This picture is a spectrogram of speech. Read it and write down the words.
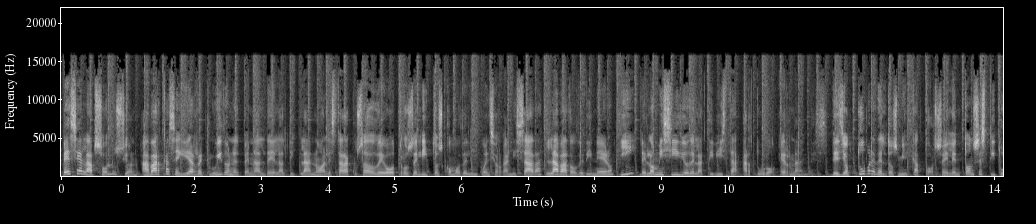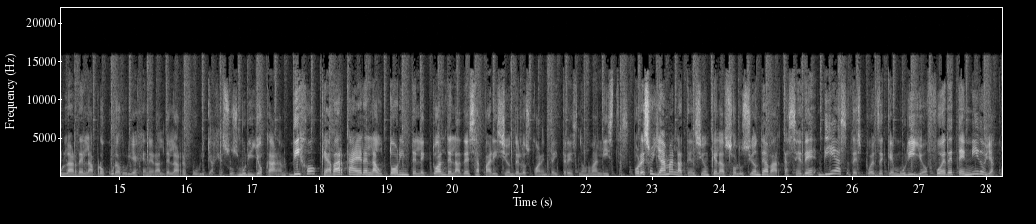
Pese a la absolución, Abarca seguía recluido en el penal del Altiplano al estar acusado de otros delitos como delincuencia organizada, lavado de dinero y del homicidio del activista Arturo Hernández. Desde octubre del 2014, el entonces titular de la Procuraduría General de la República, Jesús Murillo Caram, dijo que Abarca era el autor intelectual de la desaparición de los 43 normalistas. Por eso llama la atención que la absolución de Abarca se dé días después de que Murillo fue detenido y acusado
